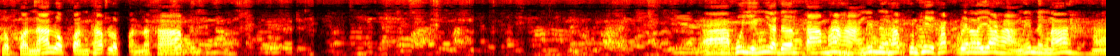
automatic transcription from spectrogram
หลบก่อนนะหลบก่อนครับ หลบก่อนนะครับ อ่าผู้หญิงอย่าเดินตามห่างๆนิดนึงครับ คุณพี่ครับเว้นระยะห่างนิดนึงนะอ่า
